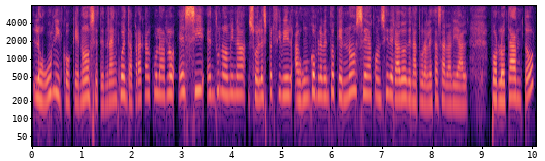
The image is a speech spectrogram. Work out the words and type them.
lo único que no se tendrá en cuenta para calcularlo es si en tu nómina sueles percibir algún complemento que no sea considerado de naturaleza salarial. Por lo tanto,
